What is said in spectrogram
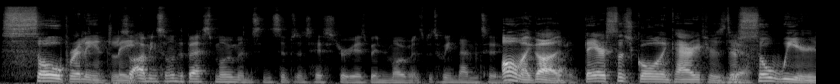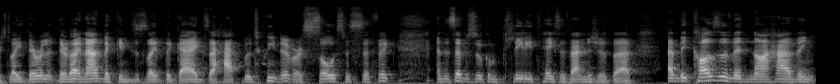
so brilliantly. So I mean, some of the best moments in Simpsons history has been moments between them two. Oh my god, Like- they are such golden characters. They're Yeah. so weird. Like they're they're dynamic and just like the gags that happen between them are so specific. And this episode completely takes advantage of that. And because of it not having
